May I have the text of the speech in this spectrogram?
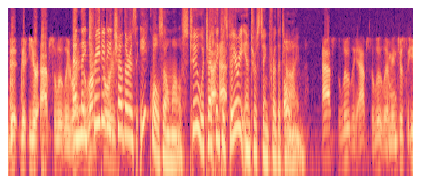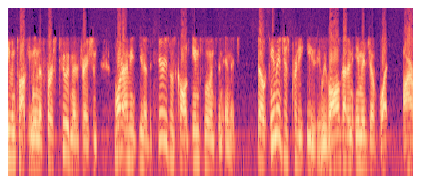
The, the, you're absolutely right. And they the treated stories, each other as equals almost too, which I think is very interesting for the oh, time. Oh Absolutely, absolutely. I mean, just even talking in the first two administrations, one, I mean, you know, the series was called Influence and Image. So image is pretty easy. We've all got an image of what our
